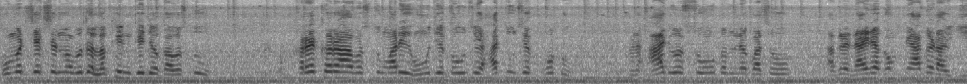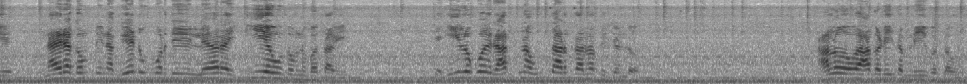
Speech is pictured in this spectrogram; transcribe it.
કોમેન્ટ સેક્શનમાં બધા લખીને કહેજો કે આ વસ્તુ ખરેખર આ વસ્તુ મારી, હું જે કહું છું એ સાચું છે ખોટું? અને આ જ વસ્તુ હું તમને પાછું આગળ નાયરા કંપની આગળ આવી જઈએ. નાયરા કંપનીના ગેટ ઉપર જે લહેરાય એ હું તમને બતાવી કે એ લોકોએ રાતના ઉતારતા નથી ઝંડો હાલો, હવે આગળ એ તમને એ બતાવું.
